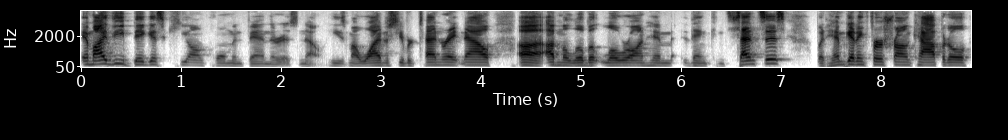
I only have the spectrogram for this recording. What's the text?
am I the biggest Keon Coleman fan there is? No, he's my wide receiver 10 right now. Uh, I'm a little bit lower on him than consensus, but him getting first round capital,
